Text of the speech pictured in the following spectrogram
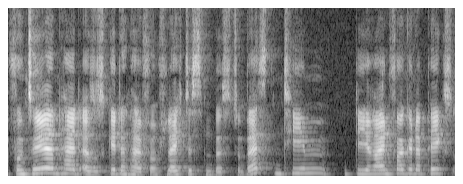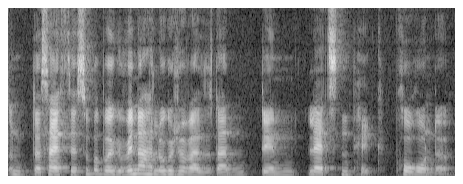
funktioniert dann halt, also es geht dann halt vom schlechtesten bis zum besten Team, die Reihenfolge der Picks. Und das heißt, der Super Bowl-Gewinner hat logischerweise dann den letzten Pick pro Runde.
